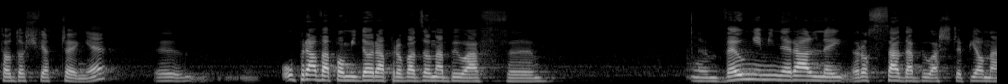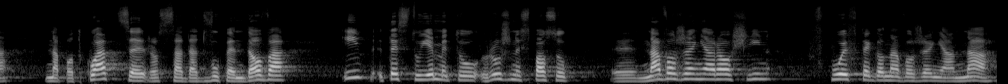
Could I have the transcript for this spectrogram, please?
to doświadczenie. Uprawa pomidora prowadzona była w wełnie mineralnej, rozsada była szczepiona na podkładce, rozsada dwupędowa i testujemy tu różny sposób nawożenia roślin, wpływ tego nawożenia na,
